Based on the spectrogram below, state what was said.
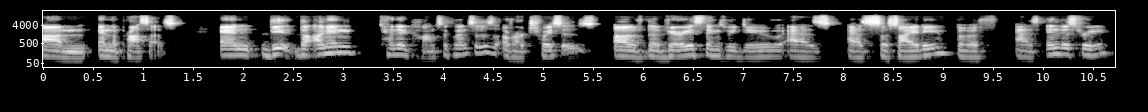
um, in the process. And the the unintended consequences of our choices of the various things we do as as society, both as industry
